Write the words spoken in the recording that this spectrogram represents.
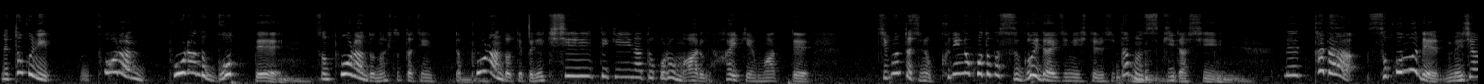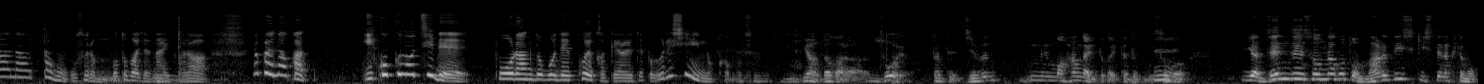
う、ね、特にポーランポーランド語って、うん。そのポーランドの人たちにポーランドってやっぱ歴史的なところもある背景もあって自分たちの国の言葉すごい大事にしてるし多分好きだし、でただそこまでメジャーな多分おそらく言葉じゃないから、やっぱりなんか異国の地でポーランド語で声かけられてやっぱ嬉しいのかもしれないですね。いやだからそうよ。だって自分もハンガリーとか行った時にその、うん。いや全然そんなことをまるで意識してなくても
